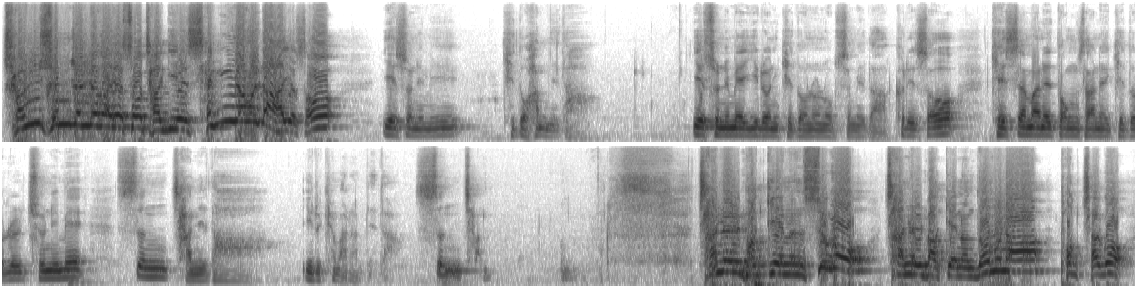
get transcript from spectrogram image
전심전력하여서 자기의 생명을 다하여서 예수님이 기도합니다. 예수님의 이런 기도는 없습니다. 그래서 겟세만의 동산의 기도를 주님의 쓴 잔이다. 이렇게 말합니다. 쓴 잔. 잔을 받기에는 쓰고 잔을 받기에는 너무나 벅차고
